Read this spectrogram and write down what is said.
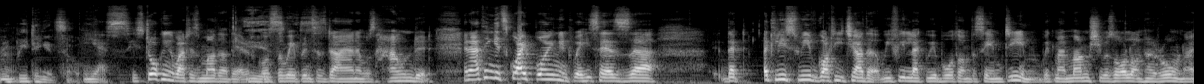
repeating itself. Yes, he's talking about his mother there, of course, the way yes. Princess Diana was hounded. And I think it's quite poignant where he says uh, that at least we've got each other. We feel like we're both on the same team. With my mum, she was all on her own. I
